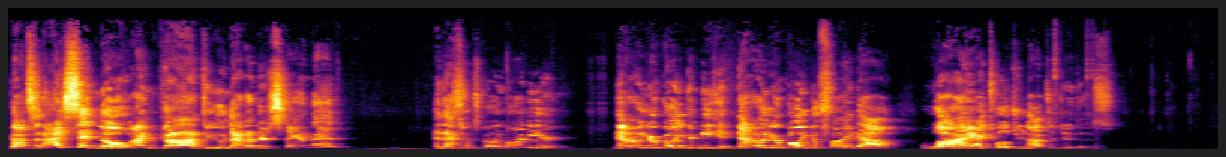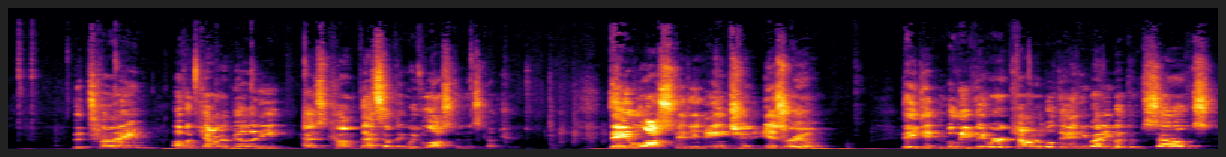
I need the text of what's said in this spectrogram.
God said, I said no. I'm God. Do you not understand that? And that's what's going on here. Now you're going to meet him. Now you're going to find out why I told you not to do this. The time of accountability has come. That's something we've lost in this country. They lost it in ancient Israel. They didn't believe they were accountable to anybody but themselves,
